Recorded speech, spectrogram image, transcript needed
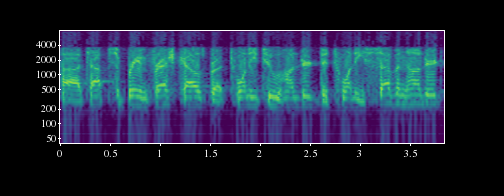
Uh, top Supreme fresh cows brought 2,200 to 2,700.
